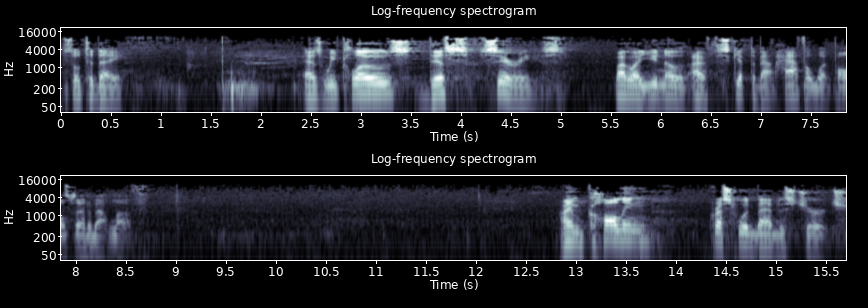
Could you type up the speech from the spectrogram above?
So today, as we close this series, by the way, you know I've skipped about half of what Paul said about love. I am calling Crestwood Baptist Church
